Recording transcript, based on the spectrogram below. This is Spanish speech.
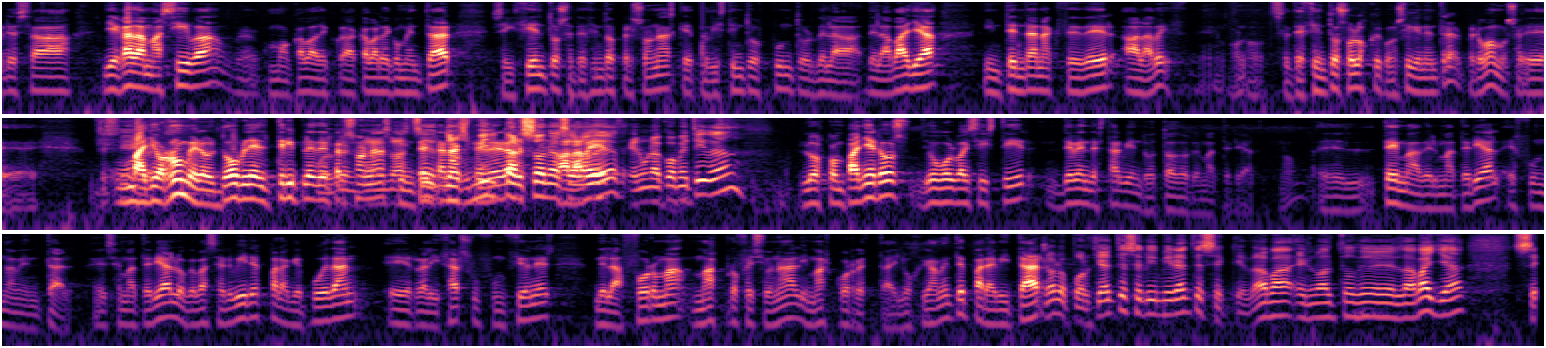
esa llegada masiva, eh, como acaba de, acabas de comentar, 600, 700 personas que por distintos puntos de la, de la valla intentan acceder a la vez. Eh, bueno, 700 son los que consiguen entrar, pero vamos, eh, un mayor número, el doble, el triple de personas que intentan acceder personas a la vez. en una cometida. Los compañeros, yo vuelvo a insistir, deben de estar bien dotados de material. El tema del material es fundamental. Ese material lo que va a servir es para que puedan eh, realizar sus funciones de la forma más profesional y más correcta. Y lógicamente para evitar Claro, porque antes el inmigrante se quedaba en lo alto de la valla,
